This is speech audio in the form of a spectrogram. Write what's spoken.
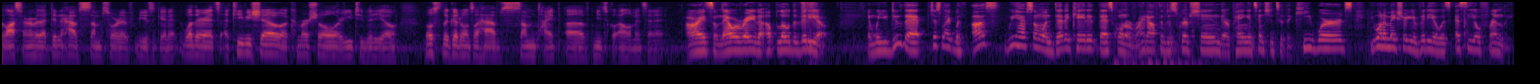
last time I remember that didn't have some sort of music in it, whether it's a TV show, a commercial, or YouTube video. Most of the good ones will have some type of musical elements in it. All right, so now we're ready to upload the video. And when you do that, just like with us, we have someone dedicated that's going to write out the description. They're paying attention to the keywords. You want to make sure your video is SEO friendly.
